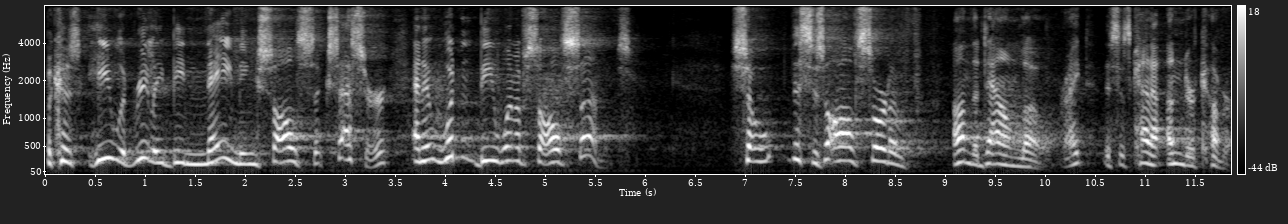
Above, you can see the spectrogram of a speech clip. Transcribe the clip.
because he would really be naming Saul's successor and it wouldn't be one of Saul's sons. So this is all sort of on the down low, right? This is kind of undercover.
